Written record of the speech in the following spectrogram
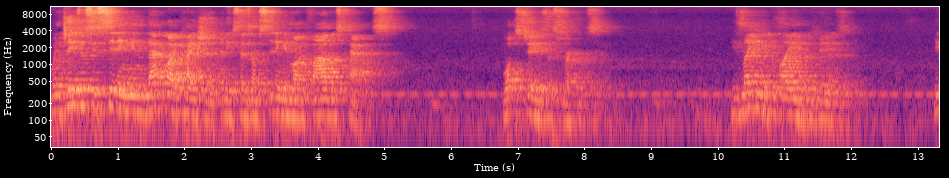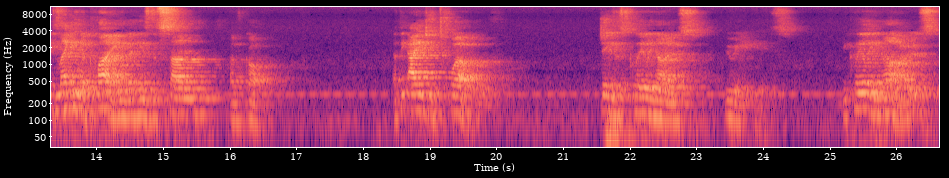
When Jesus is sitting in that location and he says, I'm sitting in my Father's house, what's Jesus referencing? He's making a claim of divinity. He's making a claim that he's the Son of God. At the age of 12, Jesus clearly knows who he is. He clearly knows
